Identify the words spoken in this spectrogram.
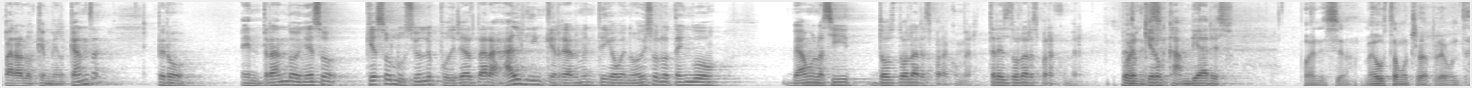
para lo que me alcanza, pero entrando en eso, ¿qué solución le podrías dar a alguien que realmente diga, bueno, hoy solo tengo, veámoslo así, dos dólares para comer, tres dólares para comer, pero quiero cambiar eso? Buenísimo, me gusta mucho la pregunta.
